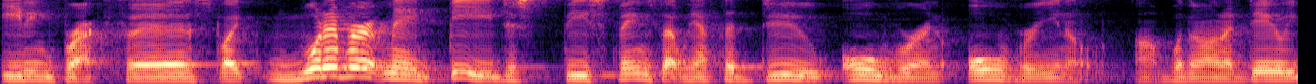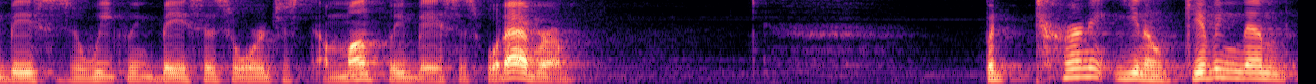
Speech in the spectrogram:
eating breakfast, like whatever it may be, just these things that we have to do over and over, you know, uh, whether on a daily basis, a weekly basis, or just a monthly basis, whatever. But turning, you know, giving them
